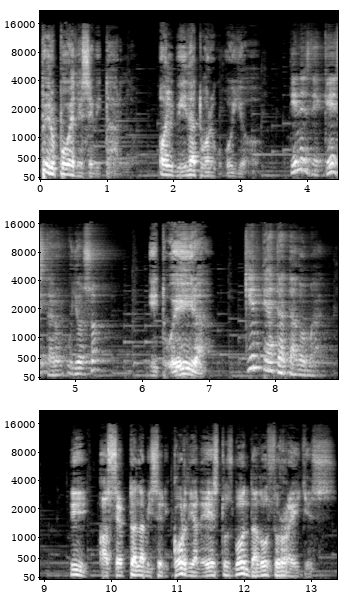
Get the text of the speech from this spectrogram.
pero puedes evitarlo. Olvida tu orgullo. ¿Tienes de qué estar orgulloso? Y tu ira. ¿Quién te ha tratado mal? y acepta la misericordia de estos bondadosos reyes.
